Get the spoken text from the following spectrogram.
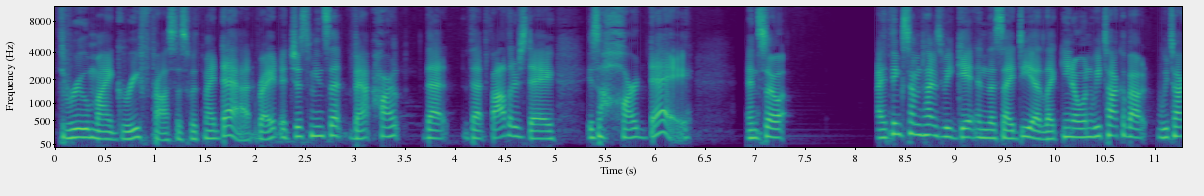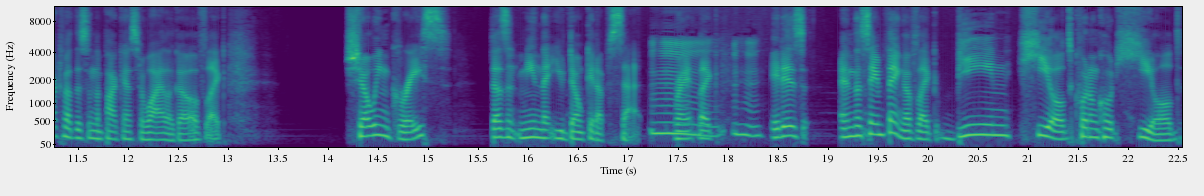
through my grief process with my dad, right? It just means that that har- that that Father's Day is a hard day. And so I think sometimes we get in this idea like, you know, when we talk about we talked about this in the podcast a while ago of like showing grace doesn't mean that you don't get upset, right? Like it is and the same thing of like being healed, quote unquote healed,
